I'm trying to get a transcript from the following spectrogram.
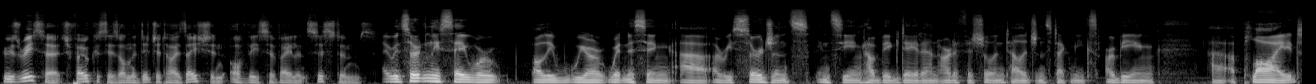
whose research focuses on the digitisation of these surveillance systems. I would certainly say we're Ollie, we are witnessing uh, a resurgence in seeing how big data and artificial intelligence techniques are being uh, applied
